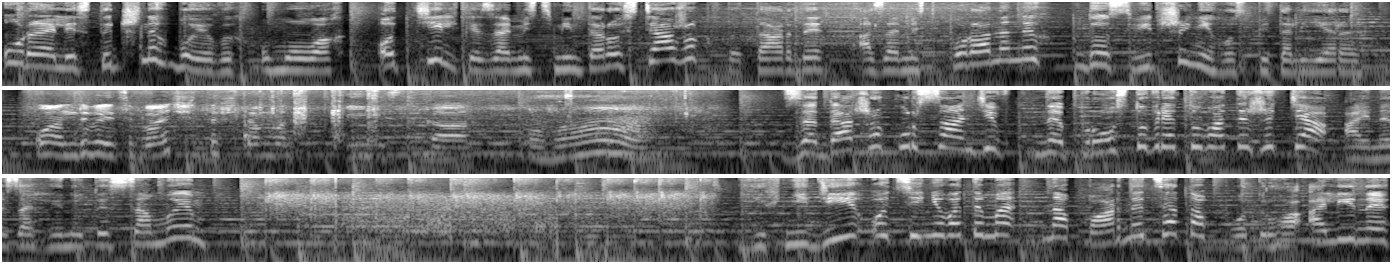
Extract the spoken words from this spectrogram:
у реалістичних бойових умовах. От тільки замість мін та розтяжок петарди, а замість поранених досвідчені госпітальєри. Вон, дивіться, бачите, що там кістка. Ага. Задача курсантів не просто врятувати життя, а й не загинути самим. Їхні дії оцінюватиме напарниця та подруга Аліни,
